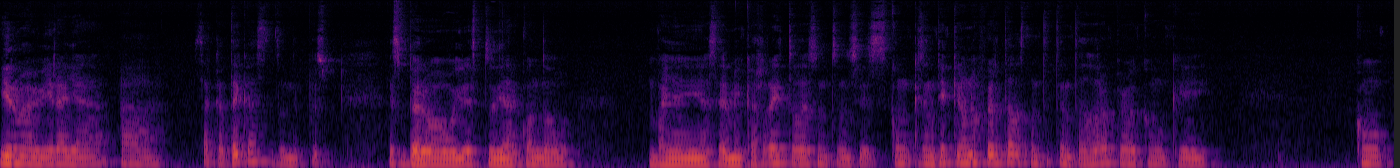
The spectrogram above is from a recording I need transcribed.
irme a vivir allá a Zacatecas, donde pues espero ir a estudiar cuando vaya a ir a hacer mi carrera y todo eso, entonces como que sentía que era una oferta bastante tentadora, pero como que como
